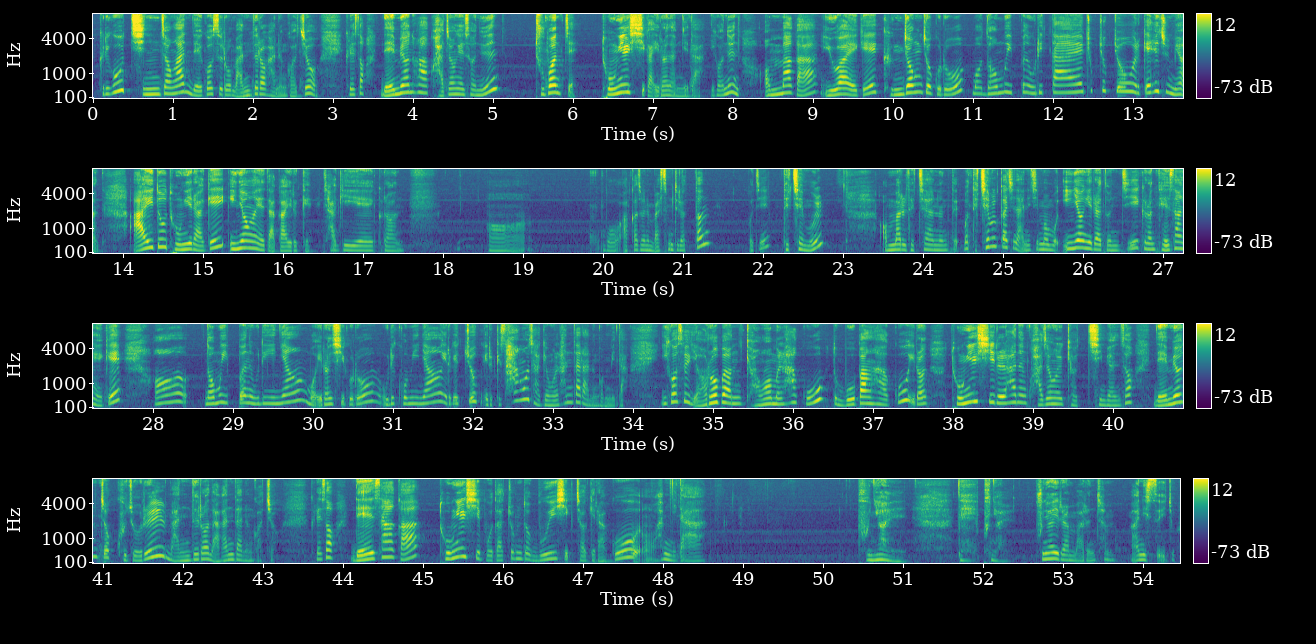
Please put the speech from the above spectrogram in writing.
그리고 진정한 내 것으로 만들어 가는 거죠. 그래서 내면화 과정에서는 두 번째 동일시가 일어납니다. 이거는 엄마가 유아에게 긍정적으로 뭐 너무 이쁜 우리 딸 쪽쪽쪽 이렇게 해주면 아이도 동일하게 인형에다가 이렇게 자기의 그런 어 뭐 아까 전에 말씀드렸던 뭐지 대체물 엄마를 대체하는 뭐 대체물까지는 아니지만 뭐 인형이라든지 그런 대상에게 어 너무 이쁜 우리 인형 뭐 이런 식으로 우리 곰인형 이렇게 쭉 이렇게 상호작용을 한다라는 겁니다. 이것을 여러 번 경험을 하고 또 모방하고 이런 동일시를 하는 과정을 거치면서 내면적 구조를 만들어 나간다는 거죠. 그래서 내사가 동일시보다 좀 더 무의식적이라고 어, 합니다. 분열. 네, 분열. 분열이란 말은 참 많이 쓰이죠.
